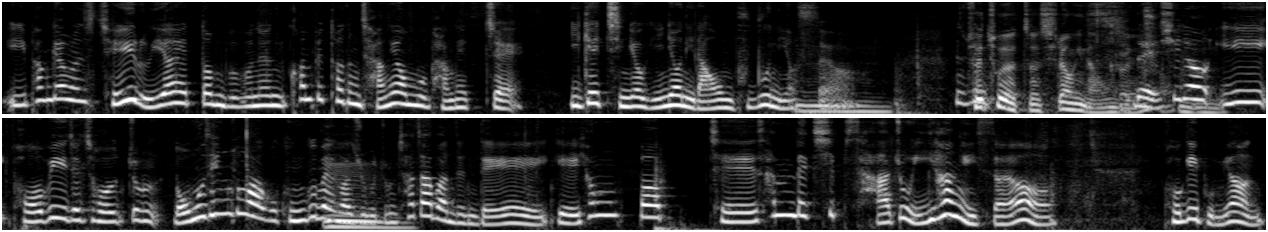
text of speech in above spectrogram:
이 판결문에서 제일 의아했던 부분은 컴퓨터 등 장애 업무 방해죄 이게 징역 2년이 나온 부분이었어요. 음. 최초였죠 실형이 나온 게. 네, 실형 음. 이 법이 이제 저 좀 너무 생소하고 궁금해가지고 음. 좀 찾아봤는데 이게 형법 제 314조 2항에 있어요. 거기 보면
